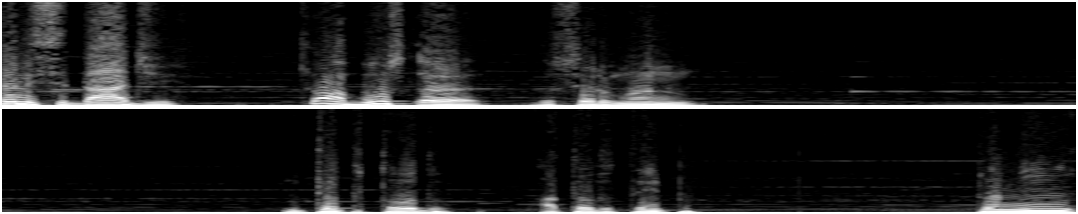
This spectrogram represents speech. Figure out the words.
Felicidade, que é uma busca do ser humano o tempo todo, a todo tempo, para mim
